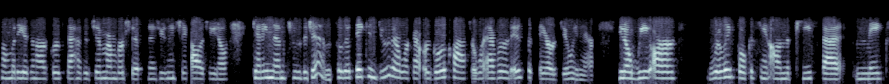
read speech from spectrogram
somebody is in our group that has a gym membership and is using Shakeology, you know, getting them to the gym so that they can do their workout or go to class or whatever it is that they are doing there. You know, we are really focusing on the piece that makes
